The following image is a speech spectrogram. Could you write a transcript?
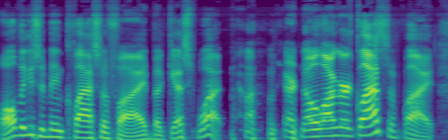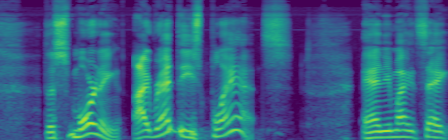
all these have been classified, but guess what? They're no longer classified. This morning, I read these plans. And you might say,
